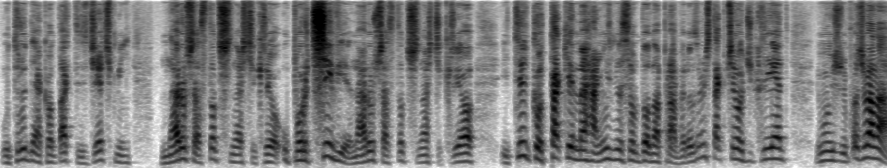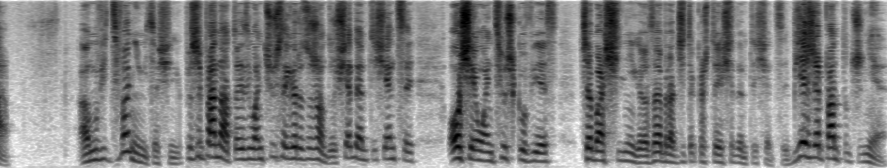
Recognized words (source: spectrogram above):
utrudnia kontakty z dziećmi, narusza 113 kryo, uporczywie narusza 113 kryo i tylko takie mechanizmy są do naprawy. Rozumiesz? Tak przychodzi klient i mówi, że proszę pana, a on mówi, dzwoni mi coś silnik. Proszę pana, to jest łańcuszek rozrządu. 7 tysięcy, 8 łańcuszków jest, trzeba silnik rozebrać i to kosztuje 7 tysięcy. Bierze pan to czy nie?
